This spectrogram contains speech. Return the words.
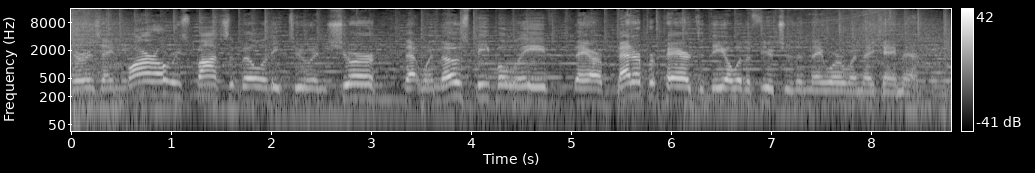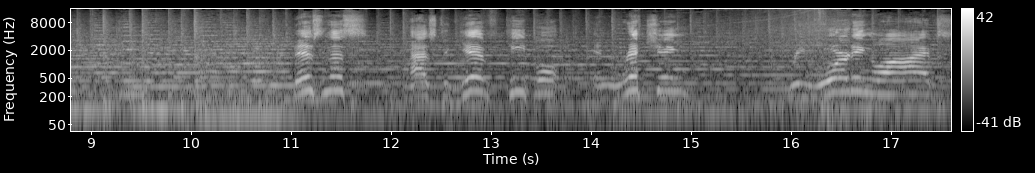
There is a moral responsibility to ensure that when those people leave, they are better prepared to deal with the future than they were when they came in. Business has to give people enriching, rewarding lives,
